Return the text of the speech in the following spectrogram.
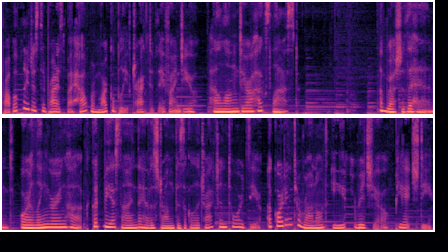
probably just surprised by how remarkably attractive they find you. How long do your hugs last? A brush of the hand or a lingering hug could be a sign they have a strong physical attraction towards you. According to Ronald E. Riggio, PhD,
